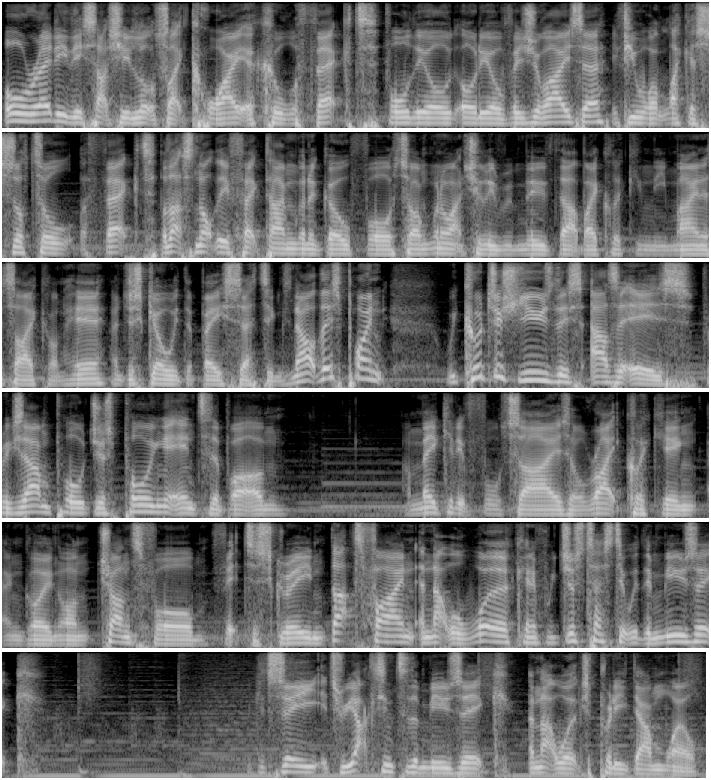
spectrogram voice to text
Already, this actually looks like quite a cool effect for the old audio visualizer if you want like a subtle effect. But that's not the effect I'm going to go for. So I'm going to actually remove that by clicking the minus icon here and just go with the base settings. Now, at this point, we could just use this as it is. For example, just pulling it into the bottom I'm making it full size or right clicking and going on transform fit to screen. That's fine and that will work. And if we just test it with the music, we can see it's reacting to the music and that works pretty damn well.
